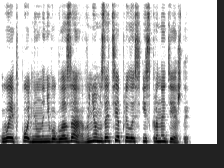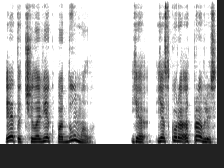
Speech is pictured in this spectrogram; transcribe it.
Уэйд поднял на него глаза, в нем затеплилась искра надежды. Этот человек подумал... «Я... я скоро отправлюсь»,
